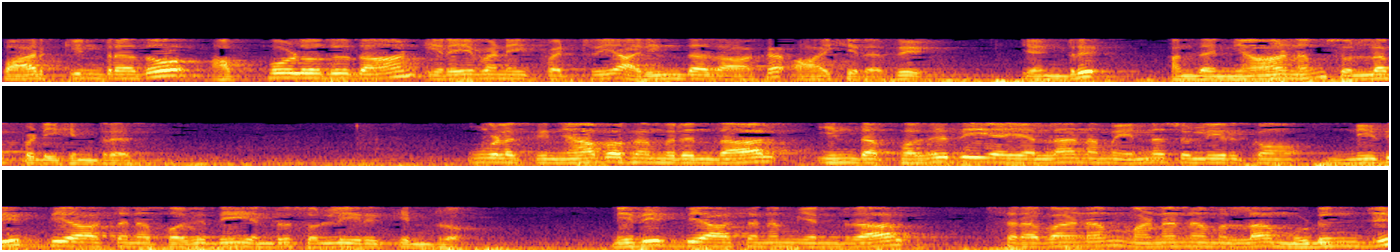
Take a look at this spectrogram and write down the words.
பார்க்கின்றதோ அப்பொழுதுதான் இறைவனை பற்றி அறிந்ததாக ஆகிறது என்று அந்த ஞானம் சொல்லப்படுகின்றது. உங்களுக்கு ஞாபகம் இருந்தால் இந்த பகுதியை எல்லாம் நம்ம என்ன சொல்லியிருக்கோம்? நிதித்தியாசன பகுதி என்று சொல்லி இருக்கின்றோம் நிதித்தியாசனம் என்றால் சிரவணம் மனநம் எல்லாம் முடிஞ்சு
